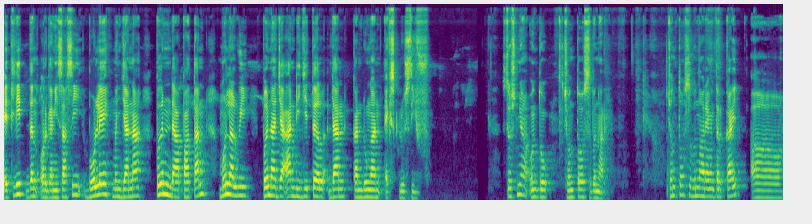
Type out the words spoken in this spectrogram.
Atlet dan organisasi boleh menjana pendapatan melalui penajaan digital dan kandungan eksklusif. Seterusnya untuk contoh sebenar. Contoh sebenar yang terkait uh,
